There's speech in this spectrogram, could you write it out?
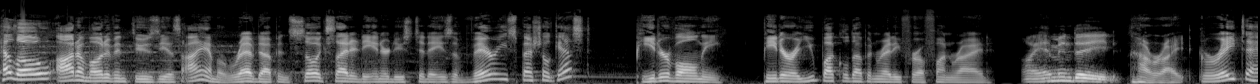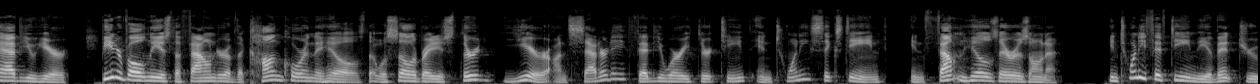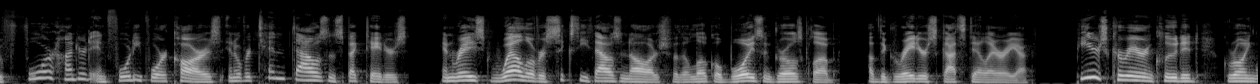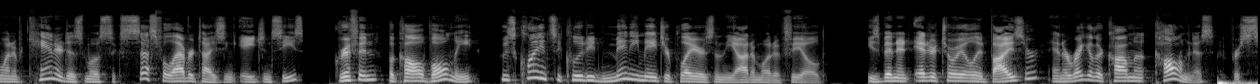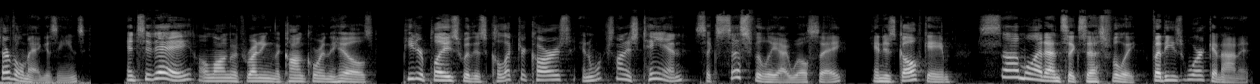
Hello, automotive enthusiasts. I am revved up and so excited to introduce today's very special guest, Peter Volny. Peter, are you buckled up and ready for a fun ride? I am indeed. All right. Great to have you here. Peter Volny is the founder of the Concours in the Hills that will celebrate its third year on Saturday, February 13th in 2016 in Fountain Hills, Arizona. In 2015, the event drew 444 cars and over 10,000 spectators and raised well over $60,000 for the local Boys and Girls Club of the greater Scottsdale area. Peter's career included growing one of Canada's most successful advertising agencies, Griffin Bacall Volny, whose clients included many major players in the automotive field. He's been an editorial advisor and a regular columnist for several magazines, and today, along with running the Concours in the Hills, Peter plays with his collector cars and works on his tan, successfully, I will say, and his golf game, somewhat unsuccessfully, but he's working on it.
